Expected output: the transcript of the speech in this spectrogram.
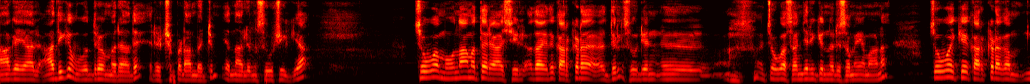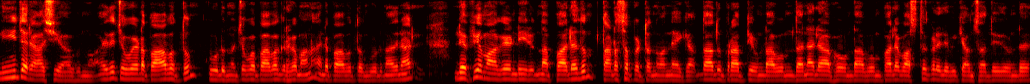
ആകയാൽ അധികം ഉപദ്രവം വരാതെ രക്ഷപ്പെടാൻ പറ്റും. എന്നാലും സൂക്ഷിക്കുക. ചൊവ്വ മൂന്നാമത്തെ രാശിയിൽ അതായത് കർക്കിടകത്തിൽ സൂര്യൻ ചൊവ്വ സഞ്ചരിക്കുന്നൊരു സമയമാണ്. ചൊവ്വയ്ക്ക് കർക്കിടകം നീചരാശിയാകുന്നു. അതായത് ചൊവ്വയുടെ പാപത്വം കൂടുന്നു. ചൊവ്വ പാപഗ്രഹമാണ് അതിന്റെ പാപത്വം കൂടുന്നു. അതിനാൽ ലഭ്യമാകേണ്ടിയിരുന്ന പലതും തടസ്സപ്പെട്ടെന്ന് വന്നേക്കാം. ധാതുപ്രാപ്തി ഉണ്ടാവും ധനലാഭം ഉണ്ടാവും പല വസ്തുക്കൾ ലഭിക്കാൻ സാധ്യതയുണ്ട്.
